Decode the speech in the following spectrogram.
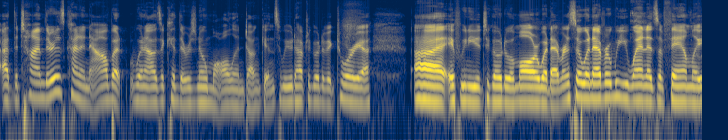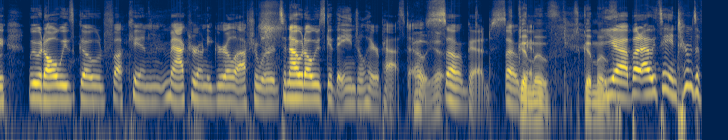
at the time there is kind of now, but when I was a kid there was no mall in Duncan, so we would have to go to Victoria. Uh, if we needed to go to a mall or whatever, and so whenever we went as a family, we would always go fucking macaroni grill afterwards, and I would always get the angel hair pasta. Hell yeah. so good, so Good move. It's a good move. Yeah, but I would say in terms of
